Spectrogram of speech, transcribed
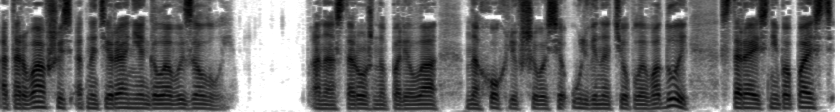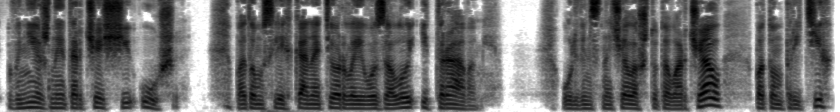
оторвавшись от натирания головы золой. Она осторожно полила нахохлившегося Ульвина теплой водой, стараясь не попасть в нежные торчащие уши. Потом слегка натерла его золой и травами. Ульвин сначала что-то ворчал, потом притих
